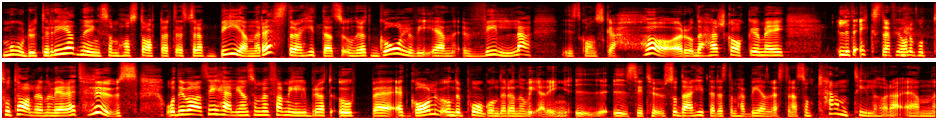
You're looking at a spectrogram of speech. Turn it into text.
mordutredning som har startat efter att benrester har hittats under ett golv i en villa i skånska Hör. Och det här skakar ju mig lite extra för jag håller på att totalrenovera ett hus. Och det var alltså i helgen som en familj bröt upp eh, ett golv under pågående renovering i, i sitt hus och där hittades de här benresterna som kan tillhöra en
